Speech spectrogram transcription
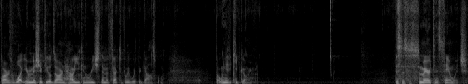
far as what your mission fields are and how you can reach them effectively with the gospel. But we need to keep going. This is a Samaritan sandwich.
